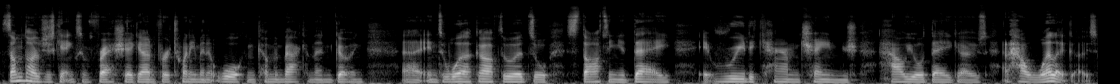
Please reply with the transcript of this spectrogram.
Sometimes just getting some fresh air, going for a 20 minute walk and coming back and then going uh, into work afterwards or starting your day, it really can change how your day goes and how well it goes.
